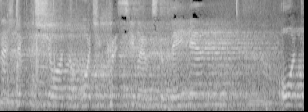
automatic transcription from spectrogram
нас ждет еще одно очень красивое выступление от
